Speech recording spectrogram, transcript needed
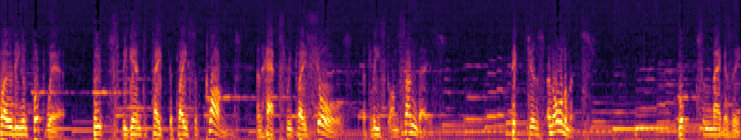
clothing and footwear. Boots began to take the place of clogs and hats replaced shawls, at least on Sundays. Pictures and ornaments, books and magazines.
